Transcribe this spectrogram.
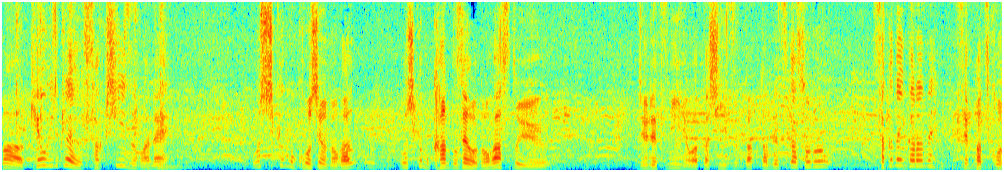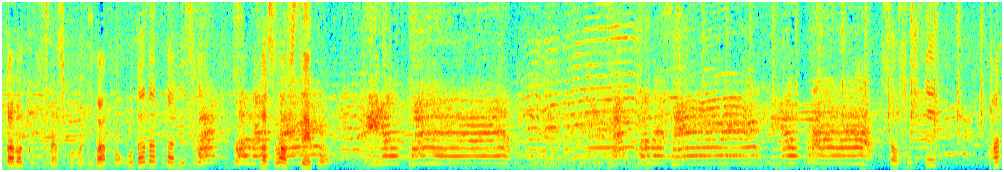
まあ慶応義塾大学昨シーズンはね、惜しくも甲子園を逃惜しくも関東戦を逃すという順列2位に終わったシーズンだったんですがその昨年からね先発クォーターバックを務めますこの2番の小田だったんですがパスは不成功さあそしてパン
